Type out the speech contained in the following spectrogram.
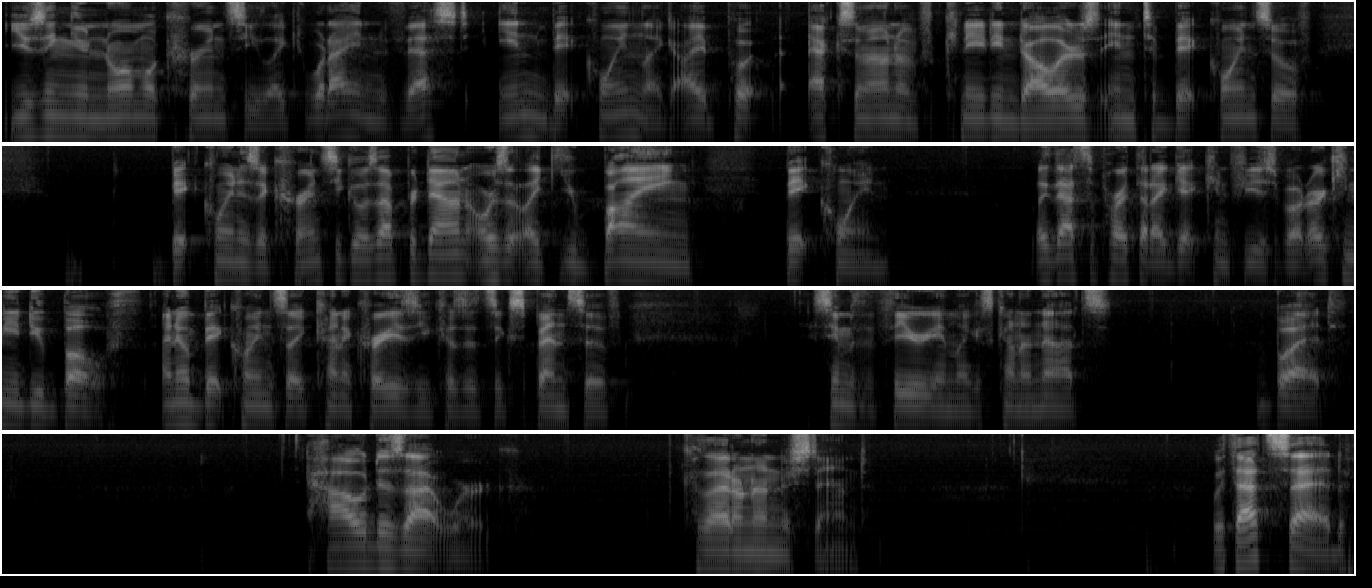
using your normal currency like would i invest in bitcoin like i put x amount of canadian dollars into bitcoin so if bitcoin as a currency goes up or down or is it like you're buying bitcoin? Like that's the part that i get confused about. Or can you do both? I know bitcoin's like kind of crazy because it's expensive. Same with ethereum like it's kind of nuts. But how does that work? Because i don't understand. With that said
